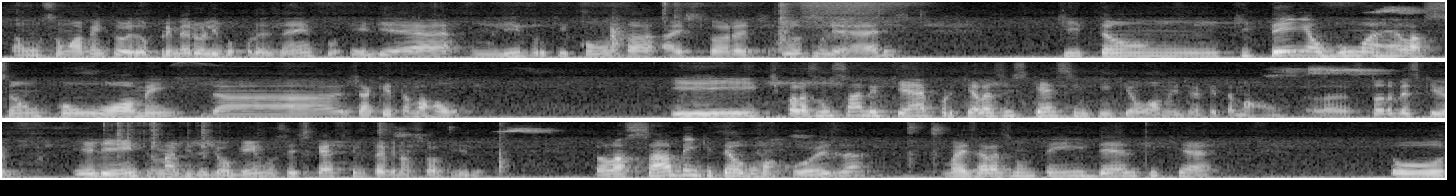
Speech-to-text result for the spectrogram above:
Então, são aventuras. O primeiro livro, por exemplo, ele é um livro que conta a história de duas mulheres que estão que tem alguma relação com o homem da jaqueta marrom. E tipo, elas não sabem o que é porque elas esquecem quem que é o homem de jaqueta marrom. Elas, toda vez que ele entra na vida de alguém, você esquece que ele esteve na sua vida. Então elas sabem que tem alguma coisa, mas elas não têm ideia do que, que é. O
